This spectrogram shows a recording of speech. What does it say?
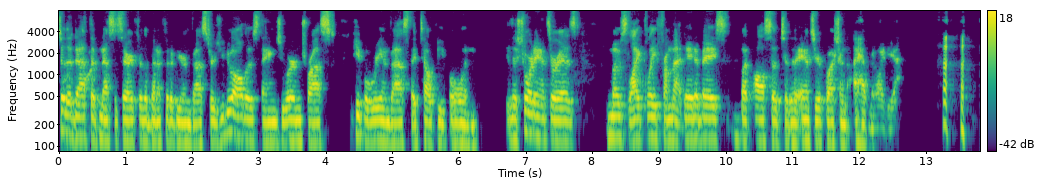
to the death if necessary for the benefit of your investors. You do all those things, you earn trust, people reinvest, they tell people, and the short answer is most likely from that database, but also to the answer your question, I have no idea.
